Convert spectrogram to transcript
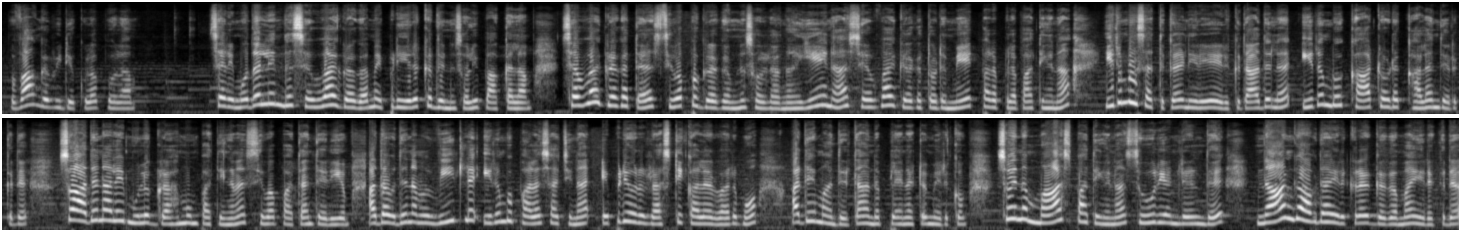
இப்போ வாங்க வீடியோக்குள்ளே போகலாம் சரி முதல்ல இந்த செவ்வாய் கிரகம் எப்படி இருக்குதுன்னு சொல்லி பார்க்கலாம். செவ்வாய் கிரகத்தை சிவப்பு கிரகம்னு சொல்கிறாங்க ஏன்னா செவ்வாய் கிரகத்தோட மேற்பரப்பில் பார்த்தீங்கன்னா இரும்பு சத்துக்கள் நிறைய இருக்குது. அதில் இரும்பு காற்றோட கலந்து இருக்குது. ஸோ அதனாலே முழு கிரகமும் பார்த்தீங்கன்னா சிவப்பாக தான் தெரியும். அதாவது நம்ம வீட்டில் இரும்பு பழசாச்சுன்னா எப்படி ஒரு ரஸ்டி கலர் வருமோ அதே மாதிரி தான் அந்த பிளானட்டும் இருக்கும். ஸோ இந்த மாஸ் பார்த்தீங்கன்னா சூரியன்லேருந்து நான்காவதாக இருக்கிற கிரகமாக இருக்குது.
